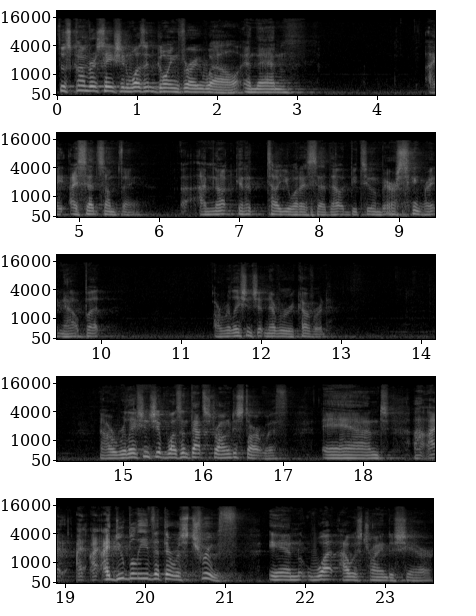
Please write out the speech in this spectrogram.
this conversation wasn't going very well. And then I, I said something. I'm not going to tell you what I said, that would be too embarrassing right now, but our relationship never recovered. Now, our relationship wasn't that strong to start with, and I, I, I do believe that there was truth in what I was trying to share,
